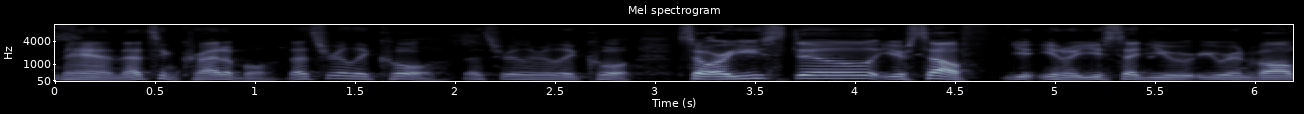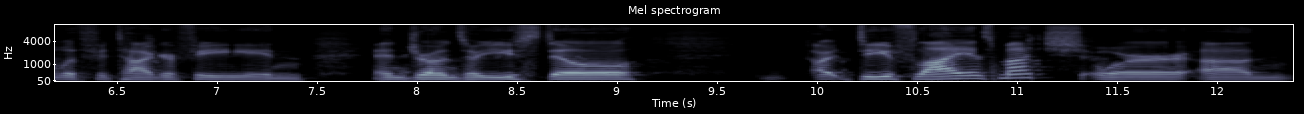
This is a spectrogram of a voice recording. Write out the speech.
Man, that's incredible. That's really cool. That's really really cool. So, are you still yourself? You, you know, you said you you were involved with photography and and drones. Are you still are, do you fly as much, or um,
